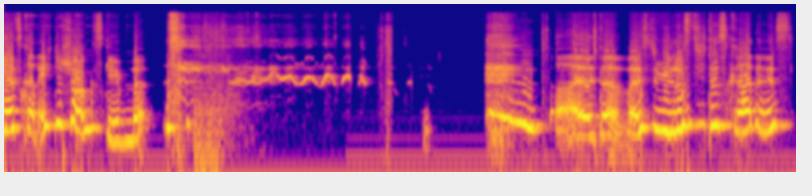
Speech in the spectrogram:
Dir jetzt gerade echt eine Chance geben, ne? Alter, weißt du, wie lustig das gerade ist?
